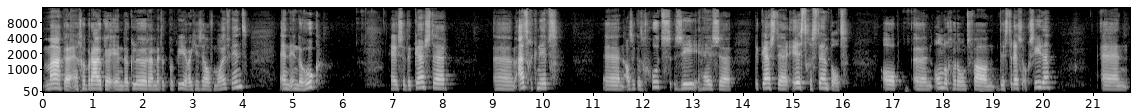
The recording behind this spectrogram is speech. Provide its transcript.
maken en gebruiken in de kleuren met het papier wat je zelf mooi vindt. En in de hoek heeft ze de kerster uh, uitgeknipt. En als ik het goed zie, heeft ze de kerster eerst gestempeld op een ondergrond van distressoxide. En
